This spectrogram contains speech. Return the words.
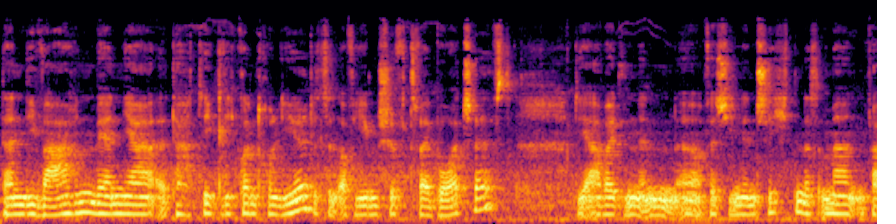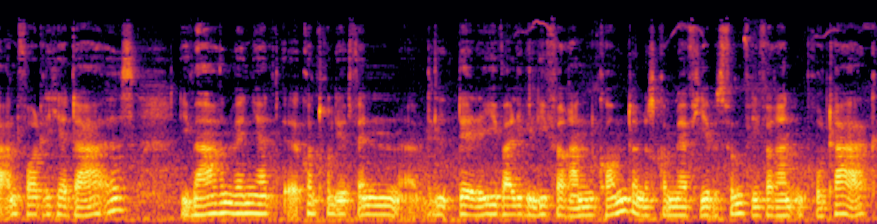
Dann die Waren werden ja äh, tagtäglich kontrolliert. Es sind auf jedem Schiff zwei Bordchefs. Die arbeiten in äh, verschiedenen Schichten, dass immer ein Verantwortlicher da ist. Die Waren werden ja äh, kontrolliert, wenn äh, der jeweilige Lieferant kommt und es kommen ja vier bis fünf Lieferanten pro Tag.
